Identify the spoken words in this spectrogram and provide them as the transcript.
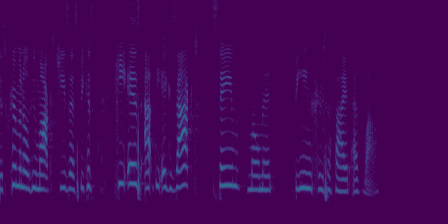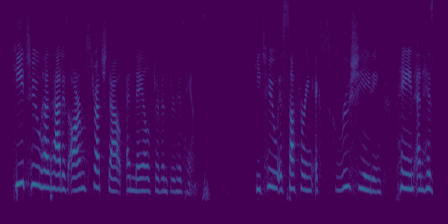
This criminal who mocks Jesus because he is at the exact same moment being crucified as well. He too has had his arms stretched out and nails driven through his hands. He too is suffering excruciating pain and his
